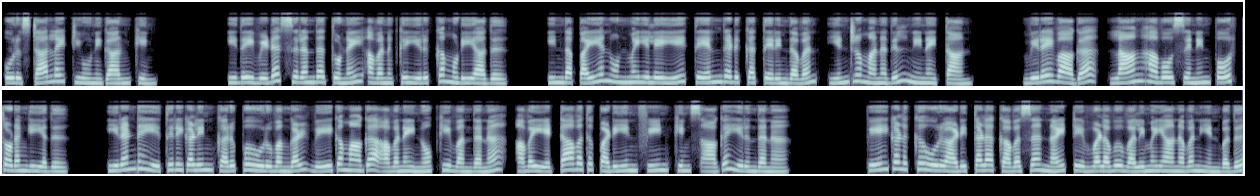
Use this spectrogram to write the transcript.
ஒரு ஸ்டார்லைட் யூனிகார்ன் கிங். இதைவிட சிறந்த துணை அவனுக்கு இருக்க முடியாது. இந்த பையன் உண்மையிலேயே தேர்ந்தெடுக்க தெரிந்தவன் என்று மனதில் நினைத்தான். விரைவாக லாங் ஹவோசெனின் போர் தொடங்கியது. இரண்டு எதிரிகளின் கருப்பு உருவங்கள் வேகமாக அவனை நோக்கி வந்தன. அவை எட்டாவது படியின் ஃபீன் கிங்ஸ் ஆக இருந்தன. பேய்களுக்கு ஒரு அடித்தள கவச நைட் எவ்வளவு வலிமையானவன் என்பது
